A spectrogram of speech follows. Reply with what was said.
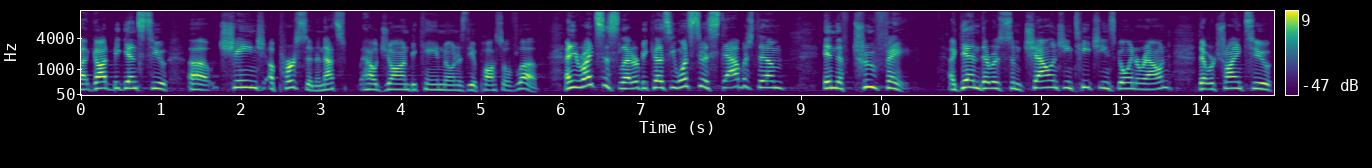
Uh, God begins to uh, change a person, and that's how John became known as the apostle of love. And he writes this letter because he wants to establish them in the true faith. Again, there was some challenging teachings going around that were trying to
